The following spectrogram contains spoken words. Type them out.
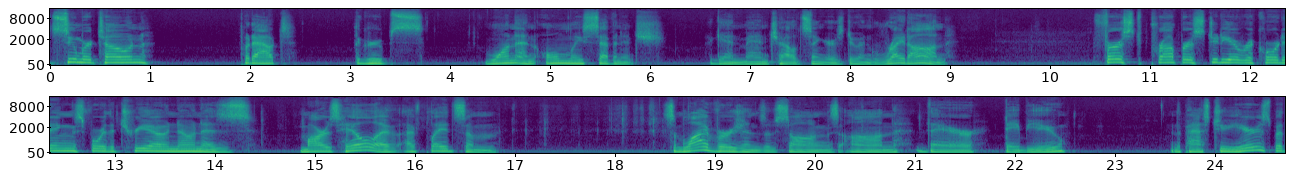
Sumer Tone put out the group's one and only seven inch. Again, man child singers doing right on. First proper studio recordings for the trio known as Mars Hill. I've, I've played some some live versions of songs on their debut in the past two years, but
